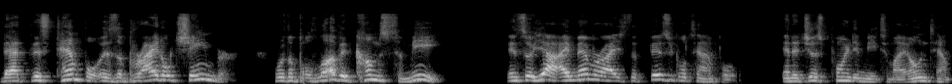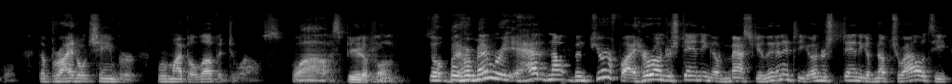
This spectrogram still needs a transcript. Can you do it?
that this temple is a bridal chamber where the beloved comes to me and so, yeah, I memorized the physical temple and it just pointed me to my own temple, the bridal chamber where my beloved dwells. Wow, it's beautiful. So, but her memory had not been purified. Her understanding of masculinity, understanding of nuptiality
